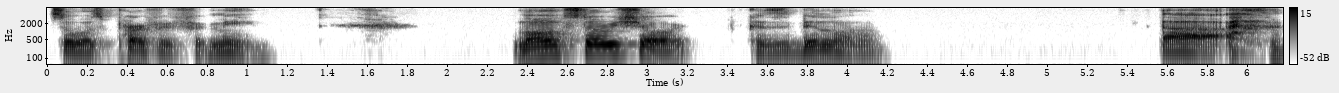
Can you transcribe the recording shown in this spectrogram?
So it was perfect for me. Long story short because it's been long uh,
